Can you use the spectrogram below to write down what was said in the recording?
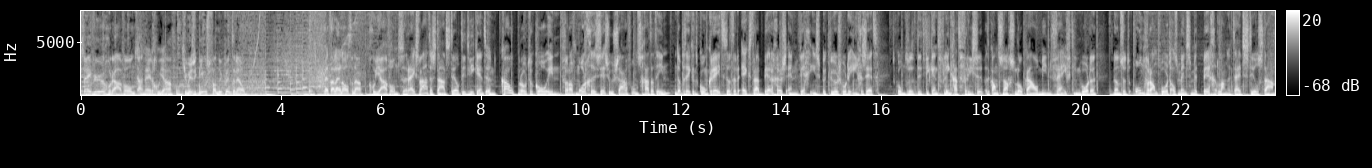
7 uur, goedenavond. Ja, een hele goede avond. Je muziek nieuws van nu.nl. Met Alain Altena. Goedenavond. Rijkswaterstaat stelt dit weekend een kouprotocol in. Vanaf morgen 6 uur s avonds gaat dat in. Dat betekent concreet dat er extra bergers en weginspecteurs worden ingezet. Het komt dat het dit weekend flink gaat vriezen. Het kan s'nachts lokaal min 15 worden. Dan is het onverantwoord als mensen met pech lange tijd stilstaan.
